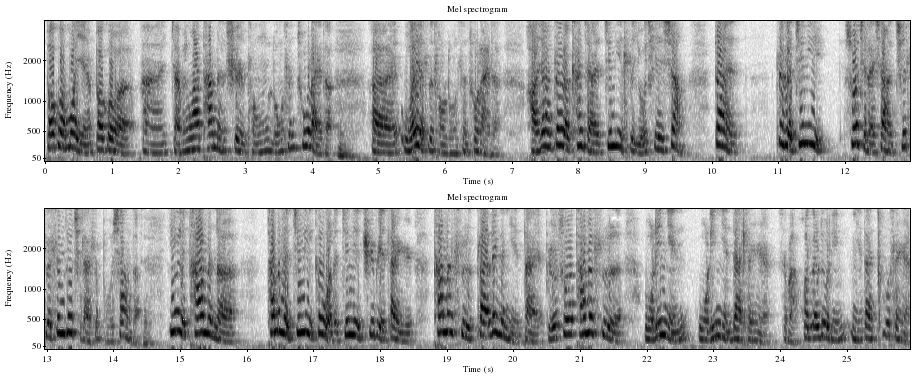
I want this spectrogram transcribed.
包括莫言，包括呃贾平凹，他们是从农村出来的，呃，我也是从农村出来的，好像这个看起来经历是有些像，但这个经历说起来像，其实深究起来是不像的，因为他们呢。他们的经历跟我的经历区别在于，他们是在那个年代，比如说他们是五零年五零年代生人，是吧？或者六零年代初生人，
